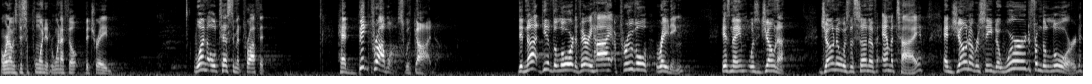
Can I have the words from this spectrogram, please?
or when I was disappointed or when I felt betrayed. One Old Testament prophet had big problems with God, did not give the Lord a very high approval rating. His name was Jonah. Jonah was the son of Amittai, and Jonah received a word from the Lord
